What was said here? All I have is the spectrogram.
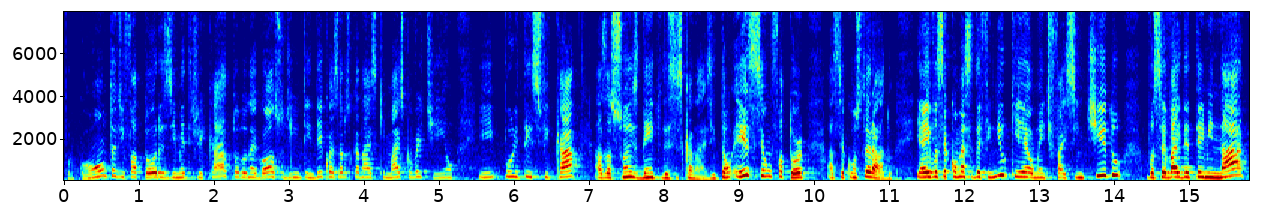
Por conta de fatores de metrificar todo o negócio, de entender quais eram os canais que mais convertiam e por intensificar as ações dentro desses canais. Então, esse é um fator a ser considerado. E aí você começa a definir o que realmente faz sentido, você vai determinar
